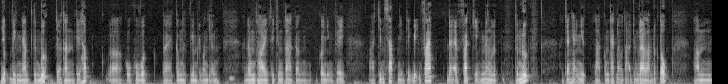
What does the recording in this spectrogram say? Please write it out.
giúp Việt Nam từng bước trở thành cái hấp uh, ờ, của khu vực về công nghiệp viêm bán dẫn. Đồng thời thì chúng ta cần có những cái uh, chính sách, những cái biện pháp để phát triển năng lực trong nước. Chẳng hạn như là công tác đào tạo chúng ta làm rất tốt. Um,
